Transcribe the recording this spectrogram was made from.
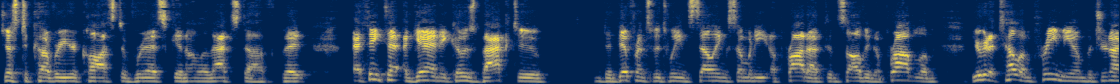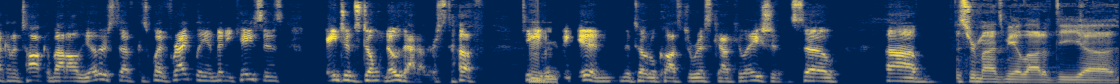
just to cover your cost of risk and all of that stuff. But I think that again, it goes back to the difference between selling somebody a product and solving a problem. You're going to tell them premium, but you're not going to talk about all the other stuff because, quite frankly, in many cases, agents don't know that other stuff to mm-hmm. even begin the total cost of risk calculation. So, um, This reminds me a lot of the uh,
